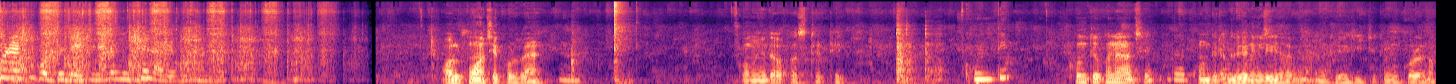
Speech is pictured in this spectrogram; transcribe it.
করে আর কি করতে চাইছি না মুখে লাগে প্রচণ্ড অল্প আঁচে করবে হ্যাঁ? কমিয়ে দাও ফার্স্টে ঠিক। খুন্তি? খুন্তি ওখানে আছে। খুন্তিটা ধুয়ে নিলেই হবে আমি ধুয়ে দিচ্ছি তুমি করে নাও।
